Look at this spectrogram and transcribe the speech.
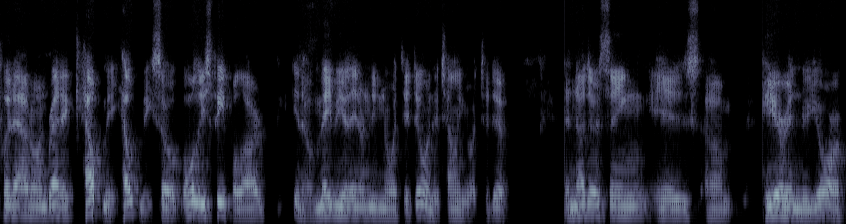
put out on Reddit, help me, help me. So all these people are you know, maybe they don't even know what they're doing. They're telling you what to do. Another thing is um, here in New York,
